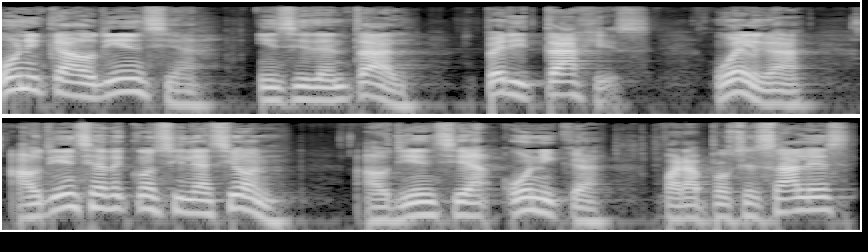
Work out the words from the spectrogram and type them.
única audiencia, incidental, peritajes, huelga, audiencia de conciliación, audiencia única, para procesales,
